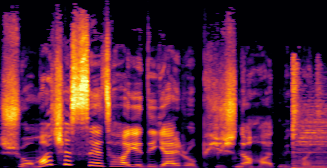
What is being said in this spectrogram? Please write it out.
شما چه ست های دیگری رو پیشنهاد می‌کنید؟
